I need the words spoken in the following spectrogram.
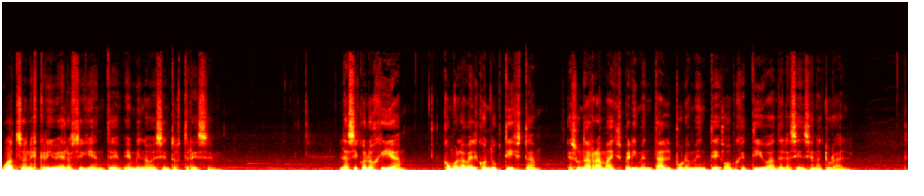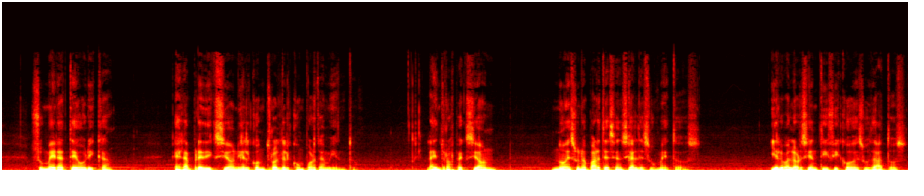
Watson escribe lo siguiente en 1913. La psicología, como la ve conductista, es una rama experimental puramente objetiva de la ciencia natural. Su mera teórica es la predicción y el control del comportamiento. La introspección no es una parte esencial de sus métodos, y el valor científico de sus datos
